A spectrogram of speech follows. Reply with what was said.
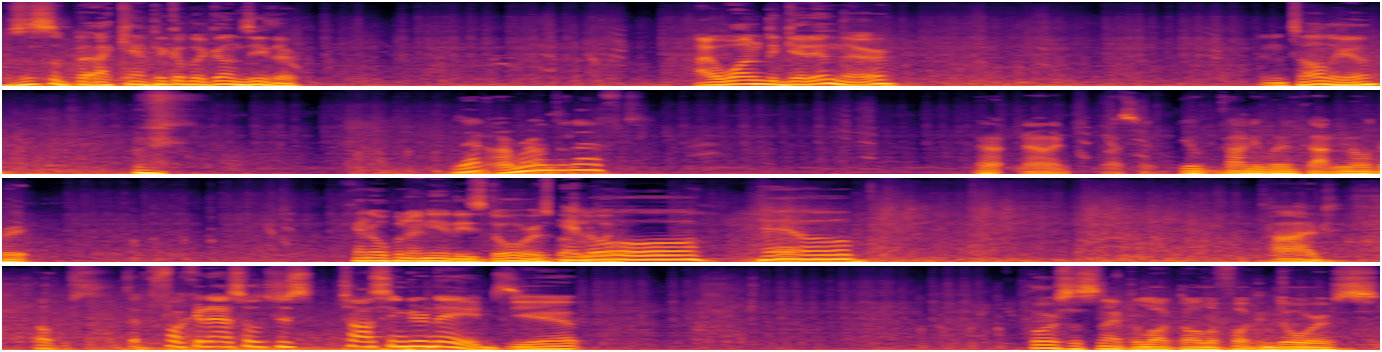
Was this a I can't pick up the guns either. I wanted to get in there. And. Is that armor on the left? No, no, it wasn't. You probably would have gotten over it. Can't open any of these doors, by the way. Hello, help. God. Oh, the fucking asshole's just tossing grenades. Yep. Of course the sniper locked all the fucking doors.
